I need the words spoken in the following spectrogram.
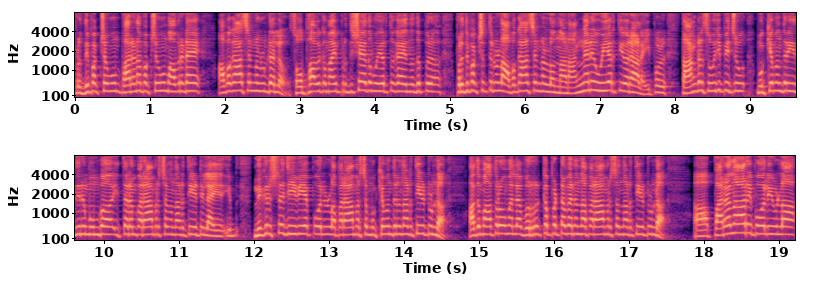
പ്രതിപക്ഷവും ഭരണപക്ഷവും അവരുടെ അവകാശങ്ങളുണ്ടല്ലോ. സ്വാഭാവികമായും പ്രതിഷേധം ഉയർത്തുക എന്നത് പ്ര- പ്രതിപക്ഷത്തിനുള്ള അവകാശങ്ങളിലൊന്നാണ്. അങ്ങനെ ഉയർത്തിയ ഒരാളെ ഇപ്പോൾ താങ്കൾ സൂചിപ്പിച്ചു മുഖ്യമന്ത്രി ഇതിനു മുമ്പ് ഇത്തരം പരാമർശങ്ങൾ നടത്തിയിട്ടില്ല. നികൃഷ്ടജീവിയെ പോലുള്ള പരാമർശം മുഖ്യമന്ത്രി നടത്തിയിട്ടുണ്ട്. അതുമാത്രവുമല്ല വെറുക്കപ്പെട്ടവൻ എന്ന പരാമർശം നടത്തിയിട്ടുണ്ട്. ആ, പരനാറി പോലെയുള്ള ആ,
